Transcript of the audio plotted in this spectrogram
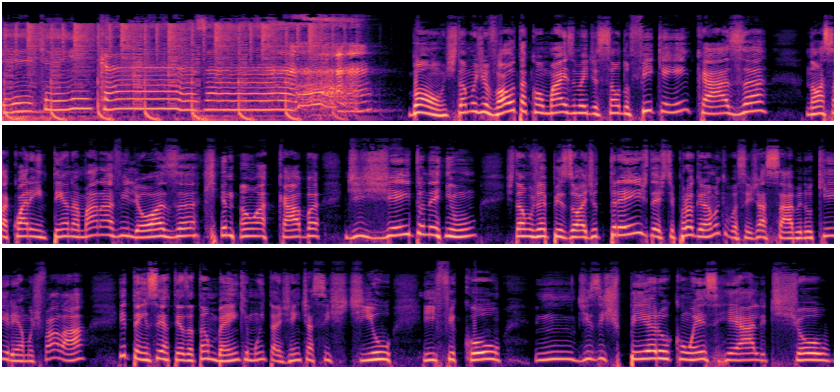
Fique em casa. Bom, estamos de volta com mais uma edição do Fiquem em Casa, nossa quarentena maravilhosa que não acaba de jeito nenhum. Estamos no episódio 3 deste programa, que você já sabe do que iremos falar, e tenho certeza também que muita gente assistiu e ficou em desespero com esse reality show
